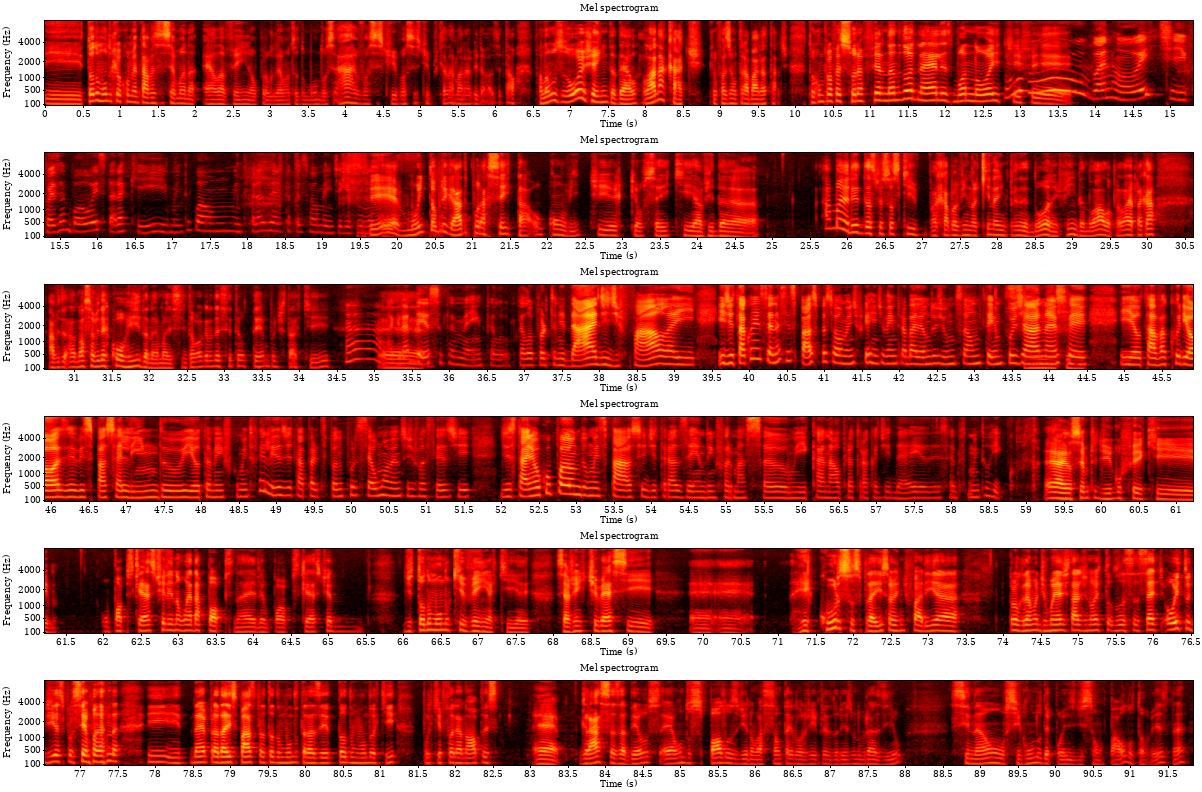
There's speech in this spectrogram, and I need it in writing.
E todo mundo que eu comentava essa semana, ela vem ao programa, todo mundo assim, ah, eu vou assistir, vou assistir, porque ela é maravilhosa e tal. Falamos hoje ainda dela, lá na CAT, que eu fazia um trabalho à tarde. Tô com a professora Fernanda Dornelles. Boa noite, Uhul, Fê. Boa noite, coisa boa estar aqui. Muito bom, muito prazer estar pessoalmente aqui com Fê, vocês. muito obrigado por aceitar o convite, que eu sei que a vida a maioria das pessoas que acaba vindo aqui, né, empreendedora, enfim, dando aula para lá e para cá, a, vida, a, nossa vida é corrida, né? Mas então agradecer teu tempo de estar aqui. Ah, é... agradeço também pelo, pela oportunidade de fala e, e de estar conhecendo esse espaço pessoalmente, porque a gente vem trabalhando juntos há um tempo sim, já, né, sim. Fê? E eu estava curiosa, o espaço é lindo e eu também fico muito feliz de estar participando por ser um momento de vocês de de estarem ocupando um espaço e de trazendo informação e canal para troca de ideias. Isso é muito rico. É, eu sempre digo, Fê, que o Popscast ele não é da Pops, né? Ele, o Popscast é de todo mundo que vem aqui. Se a gente tivesse é, é, recursos para isso, a gente faria programa de manhã, de tarde, de noite, sete, oito dias por semana e, né, para dar espaço para todo mundo trazer todo mundo aqui porque Florianópolis, é, graças a Deus, é um dos polos de inovação, tecnologia e empreendedorismo do Brasil, se não o segundo depois de São Paulo, talvez, né?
